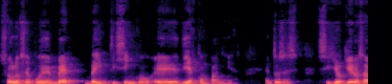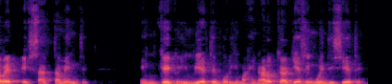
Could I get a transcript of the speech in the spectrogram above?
solo se pueden ver 25, 10 eh, compañías. Entonces, si yo quiero saber exactamente en qué invierten, porque imaginaros que aquí hay 57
